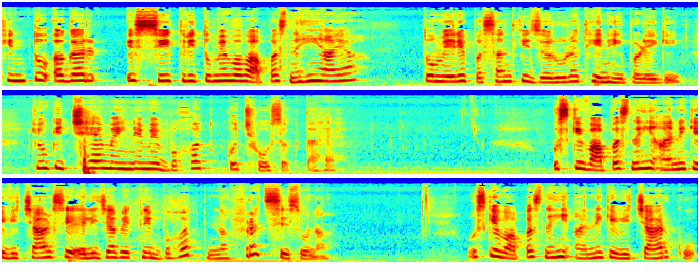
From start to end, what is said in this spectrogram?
किंतु अगर इस शीत ऋतु में वह वापस नहीं आया तो मेरे पसंद की ज़रूरत ही नहीं पड़ेगी, क्योंकि छः महीने में बहुत कुछ हो सकता है। उसके वापस नहीं आने के विचार से एलिजाबेथ ने बहुत नफरत से सुना। उसके वापस नहीं आने के विचार को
